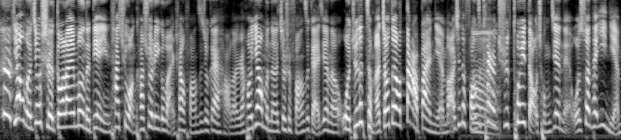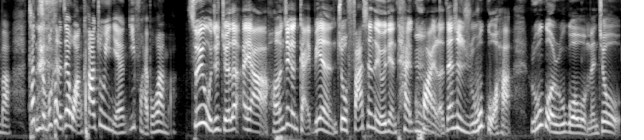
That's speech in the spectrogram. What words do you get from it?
要么就是哆啦 A 梦的电影，他去网咖睡了一个晚上，房子就盖好了；然后要么呢就是房子改建了。我觉得怎么着都要大半年吧，而且那房子看上去是推倒重建的，我算他一年吧，他怎么可能在网咖住一年，衣服还不换吧？所以我就觉得，哎呀，好像这个改变就发生的有点太快了。但是如果哈，如果如果我们就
